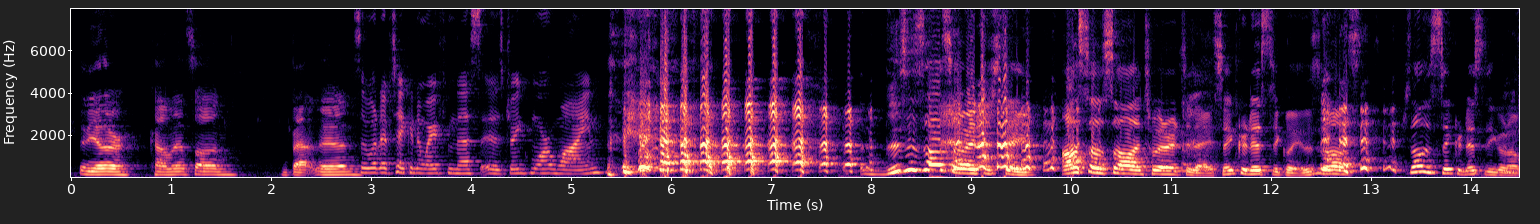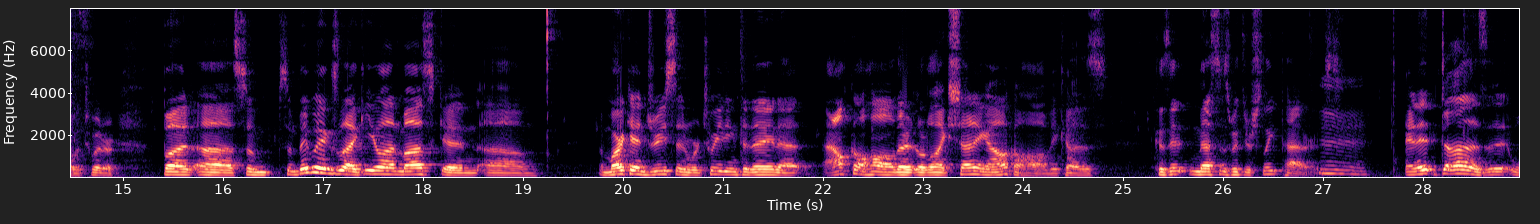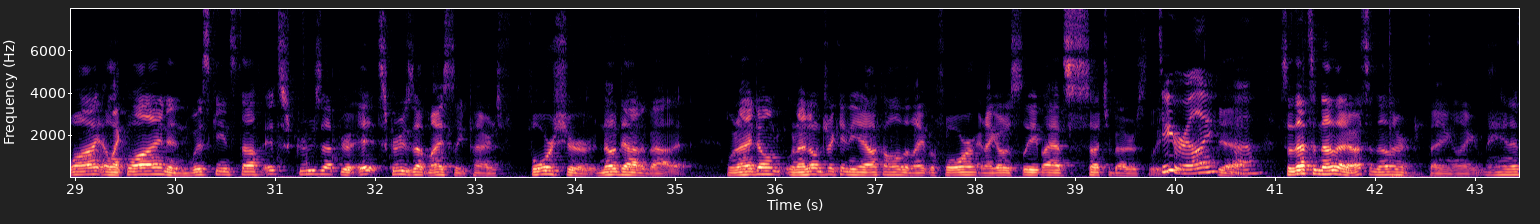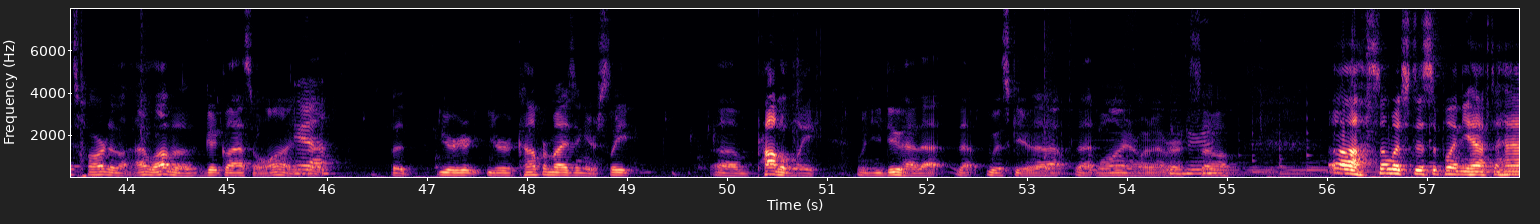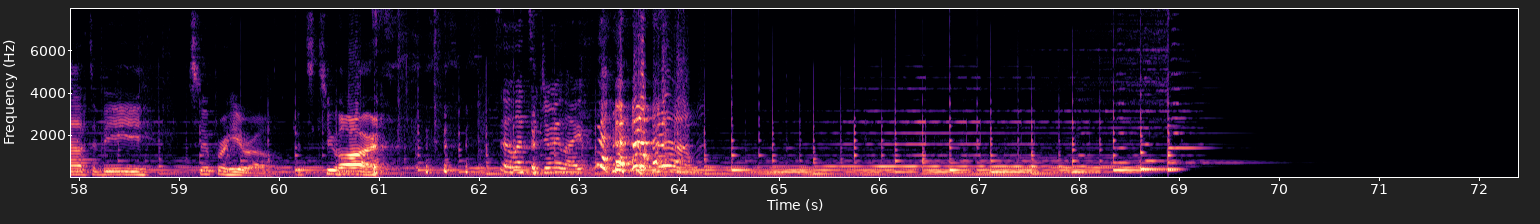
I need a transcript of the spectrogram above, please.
Any other comments on Batman? So what I've taken away from this is drink more wine. this is also interesting. also saw on Twitter today, synchronistically. This is all there's all this synchronicity going on with Twitter. But uh, some some bigwigs like Elon Musk and um, Marc Andreessen were tweeting today that alcohol they're, they're like shunning alcohol because because it messes with your sleep patterns. And it does. It, wine, like wine and whiskey and stuff, it screws up your. It screws up my sleep patterns for sure, no doubt about it. When I don't, when I don't drink any alcohol the night before and I go to sleep, I have such a better sleep. Do you really? Yeah. Uh, So that's another. That's another thing. Like, man, it's hard to. I love a good glass of wine. Yeah. But, but you're you're compromising your sleep, um, probably when you do have that that whiskey or that that wine or whatever. Mm-hmm. So. Ah, so much discipline you have to have to be superhero. It's too hard. so let's enjoy life.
